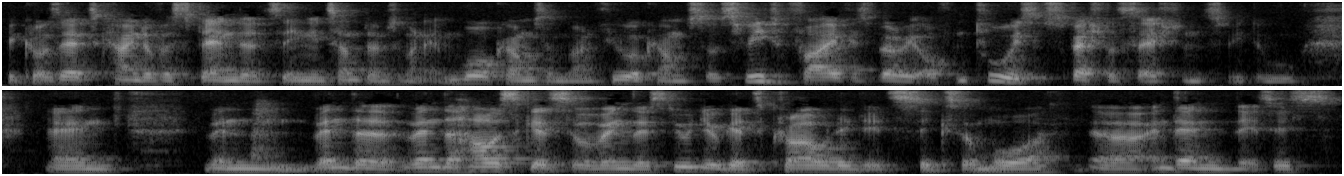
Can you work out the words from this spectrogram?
because that's kind of a standard thing. And sometimes when more comes and when fewer comes, so three to five is very often. Two is special sessions we do, and when when the when the house gets or when the studio gets crowded, it's six or more, uh, and then this is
